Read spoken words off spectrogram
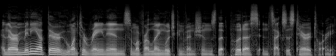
and there are many out there who want to rein in some of our language conventions that put us in sexist territory.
